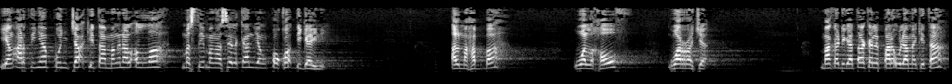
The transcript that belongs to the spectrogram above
Yang artinya puncak kita mengenal Allah mesti menghasilkan yang pokok tiga ini. Al-mahabbah, wal khauf, wal raja. Maka dikatakan oleh para ulama kita,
